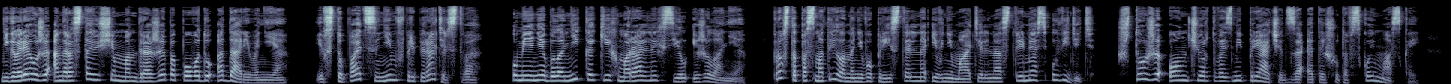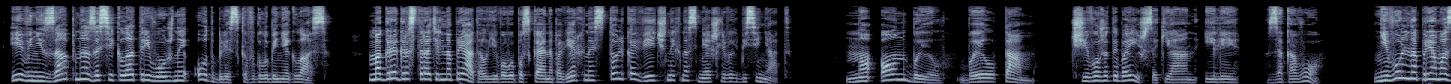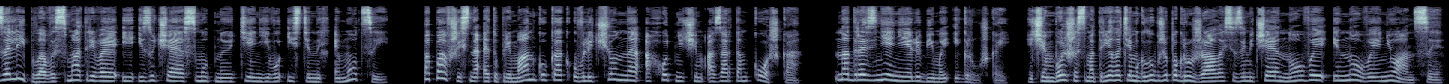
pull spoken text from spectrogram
не говоря уже о нарастающем мандраже по поводу одаривания. И вступать с ним в препирательство у меня не было никаких моральных сил и желания. Просто посмотрела на него пристально и внимательно, стремясь увидеть, что же он, черт возьми, прячет за этой шутовской маской. И внезапно засекла тревожный отблеск в глубине глаз – Макгрегор старательно прятал его, выпуская на поверхность только вечных насмешливых бесенят. Но он был, был там. Чего же ты боишься, Киан, или за кого? Невольно прямо залипла, высматривая и изучая смутную тень его истинных эмоций, попавшись на эту приманку, как увлеченная охотничьим азартом кошка, на дразнение любимой игрушкой. И чем больше смотрела, тем глубже погружалась, замечая новые и новые нюансы.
